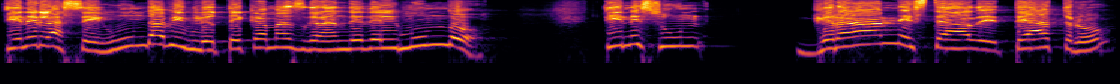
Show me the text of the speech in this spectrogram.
Tienes la segunda biblioteca más grande del mundo. Tienes un gran teatro,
